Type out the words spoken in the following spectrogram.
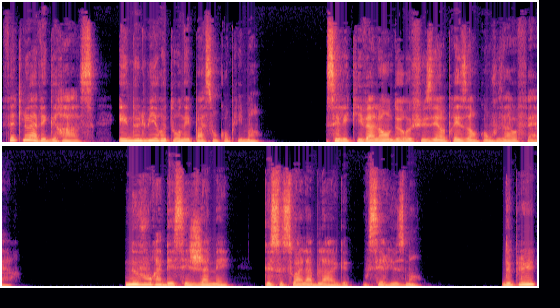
Faites-le avec grâce et ne lui retournez pas son compliment. C'est l'équivalent de refuser un présent qu'on vous a offert. Ne vous rabaissez jamais, que ce soit à la blague ou sérieusement. De plus,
